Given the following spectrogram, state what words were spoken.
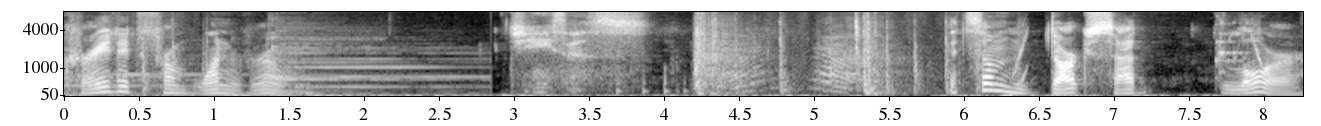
Created from one room. Jesus. It's some dark, sad lore.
